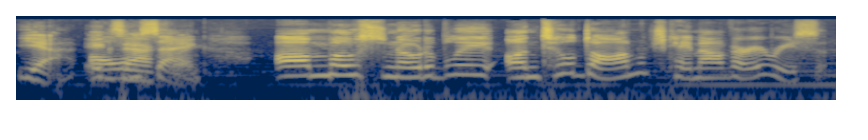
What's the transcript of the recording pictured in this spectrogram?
yeah, All exactly. Um, most notably, Until Dawn, which came out very recent.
